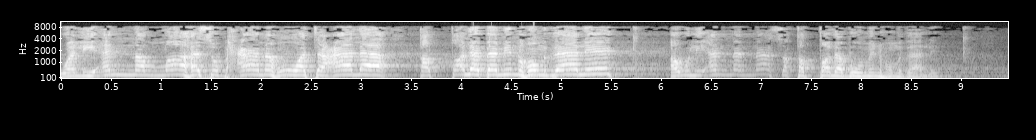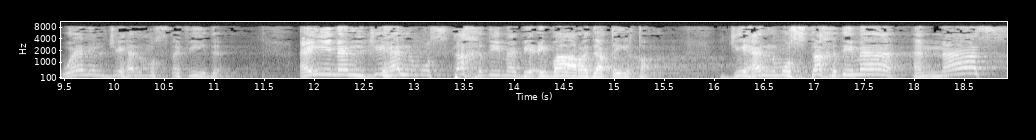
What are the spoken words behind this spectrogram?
ولأن الله سبحانه وتعالى قد طلب منهم ذلك. أو لأن الناس قد طلبوا منهم ذلك. وين الجهة المستفيدة؟ أين الجهة المستخدمة بعبارة دقيقة؟ الجهه المستخدمة الناس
